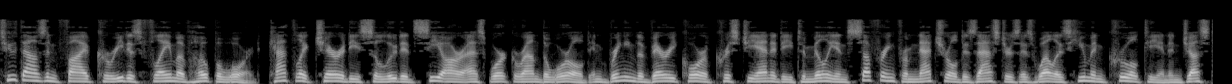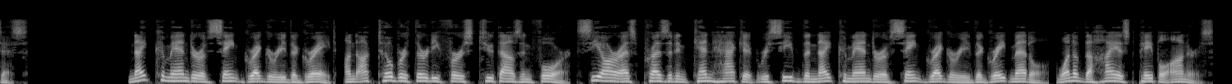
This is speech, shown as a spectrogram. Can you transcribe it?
2005 Caritas Flame of Hope Award, Catholic Charities saluted CRS work around the world in bringing the very core of Christianity to millions suffering from natural disasters as well as human cruelty and injustice. Knight Commander of St. Gregory the Great. On October 31, 2004, CRS President Ken Hackett received the Knight Commander of St. Gregory the Great Medal, one of the highest papal honors.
